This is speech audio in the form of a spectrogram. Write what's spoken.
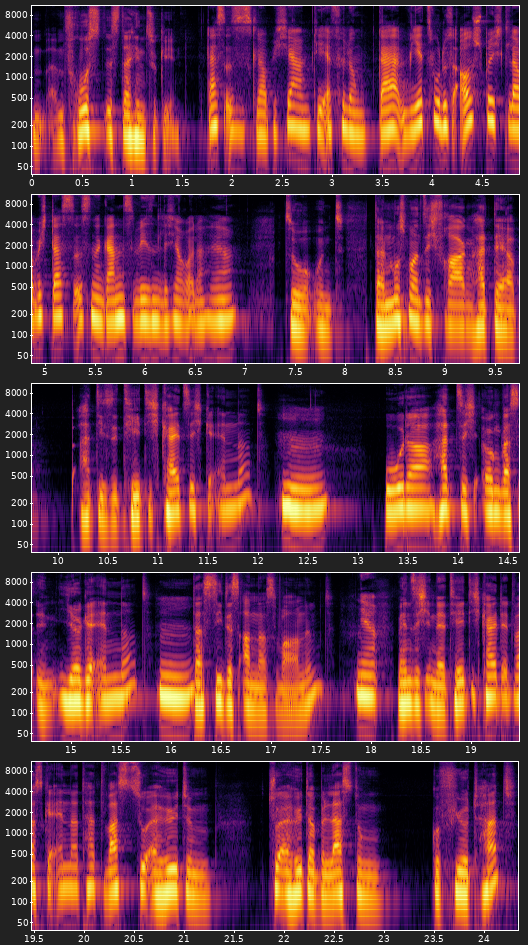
ein Frust ist, dahin zu gehen. Das ist es, glaube ich, ja, die Erfüllung. Da, jetzt, wo du es aussprichst, glaube ich, das ist eine ganz wesentliche Rolle, ja. So, und dann muss man sich fragen, hat der, hat diese Tätigkeit sich geändert? Oder hat sich irgendwas in ihr geändert, dass sie das anders wahrnimmt? Ja, wenn sich in der Tätigkeit etwas geändert hat, was zu erhöhtem, zu erhöhter Belastung geführt hat,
